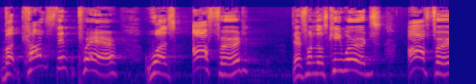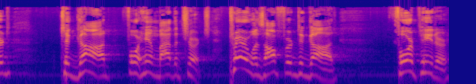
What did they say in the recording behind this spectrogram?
but constant prayer was offered. There's one of those key words offered to God for him by the church. Prayer was offered to God for Peter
